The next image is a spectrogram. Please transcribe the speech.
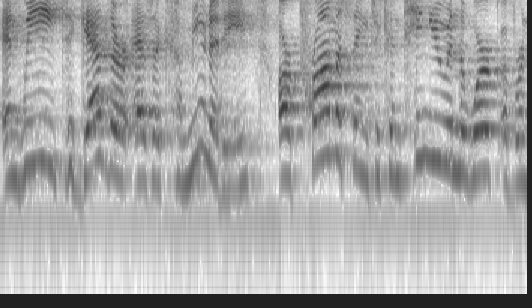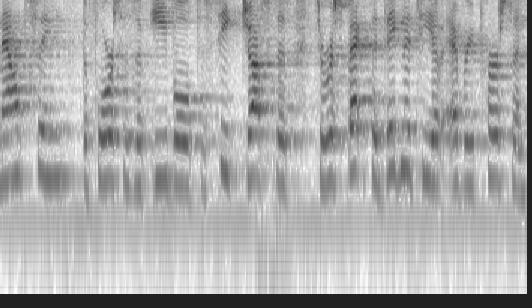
And we together as a community are promising to continue in the work of renouncing the forces of evil, to seek justice, to respect the dignity of every person.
